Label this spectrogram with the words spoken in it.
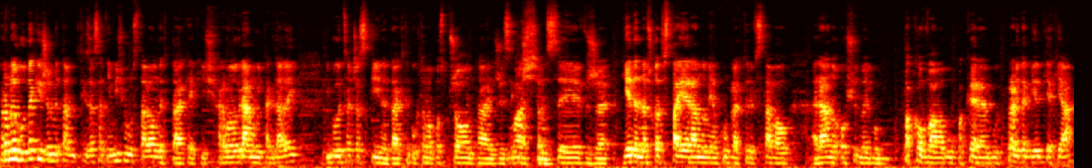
problem był taki, że my tam tych zasad nie mieliśmy ustalonych, tak, jakiś harmonogramu i tak dalej. I były cały czas spiny, tak, typu kto ma posprzątać, że jest jakiś Właśnie. tam syf, że jeden na przykład wstaje rano, miałem kumpla, który wstawał rano o 7, bo pakował, był pakerem, był prawie tak wielki jak ja.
